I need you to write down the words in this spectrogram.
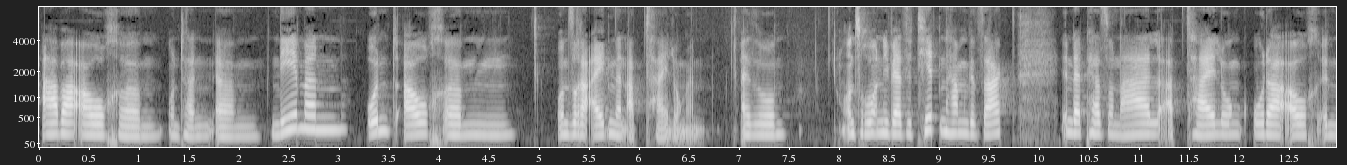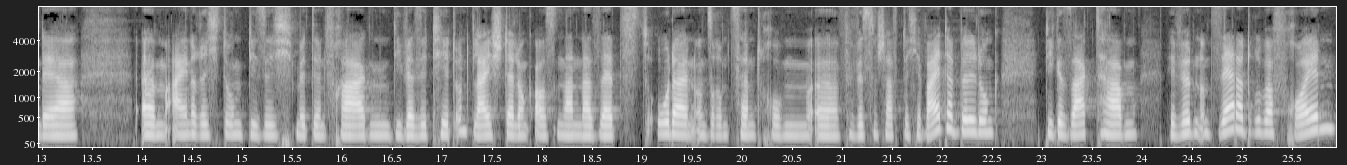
aber auch ähm, Unternehmen und auch ähm, unsere eigenen Abteilungen. Also unsere Universitäten haben gesagt, in der Personalabteilung oder auch in der ähm, Einrichtung, die sich mit den Fragen Diversität und Gleichstellung auseinandersetzt oder in unserem Zentrum äh, für wissenschaftliche Weiterbildung, die gesagt haben, wir würden uns sehr darüber freuen,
